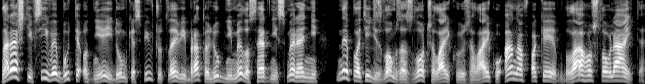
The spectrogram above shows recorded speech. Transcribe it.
Нарешті всі ви будьте однієї думки, співчутливі, братолюбні, милосердні, смиренні, не платіть злом за зло чи лайкою за лайку, а навпаки, благословляйте,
